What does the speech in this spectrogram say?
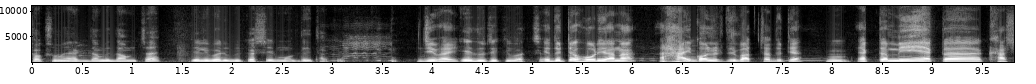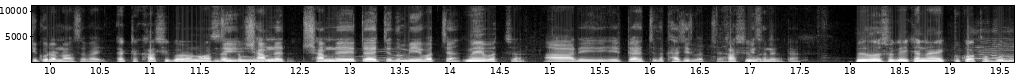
সবসময় একদমই দাম চায়। ডেলিভারি বিকাশ এর মধ্যেই থাকে। জি ভাই। এই দুটো কি বাচ্চা? এ দুটো হরিয়ানা হাই কোয়ালিটির বাচ্চা হুম। একটা মেয়ে একটা খাসি করানো আছে ভাই। একটা খাসি করানো আছে সামনে সামনে এটা হচ্ছে তো মেয়ে বাচ্চা। মেয়ে বাচ্চা। আর এই এটা হচ্ছে তো খাসির বাচ্চা খাসির বাচ্চা। প্রিয় দর্শক এখানে একটু কথা বলি।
